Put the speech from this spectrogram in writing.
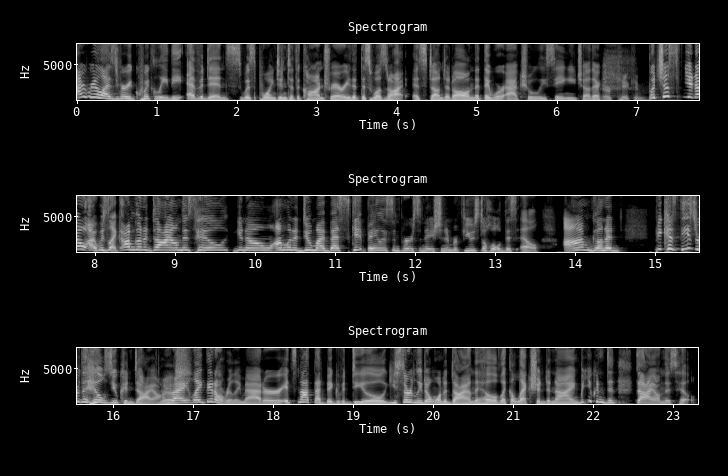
I realized very quickly the evidence was pointing to the contrary, that this was not a stunt at all and that they were actually seeing each other. They're kicking. But just, you know, I was like, I'm going to die on this hill. You know, I'm going to do my best Skip Bayless impersonation and refuse to hold this L. I'm going to, because these are the hills you can die on, Yes. right? Like they don't really matter. It's not that big of a deal. You certainly don't want to die on the hill of like election denying, but you can d- die on this hill.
